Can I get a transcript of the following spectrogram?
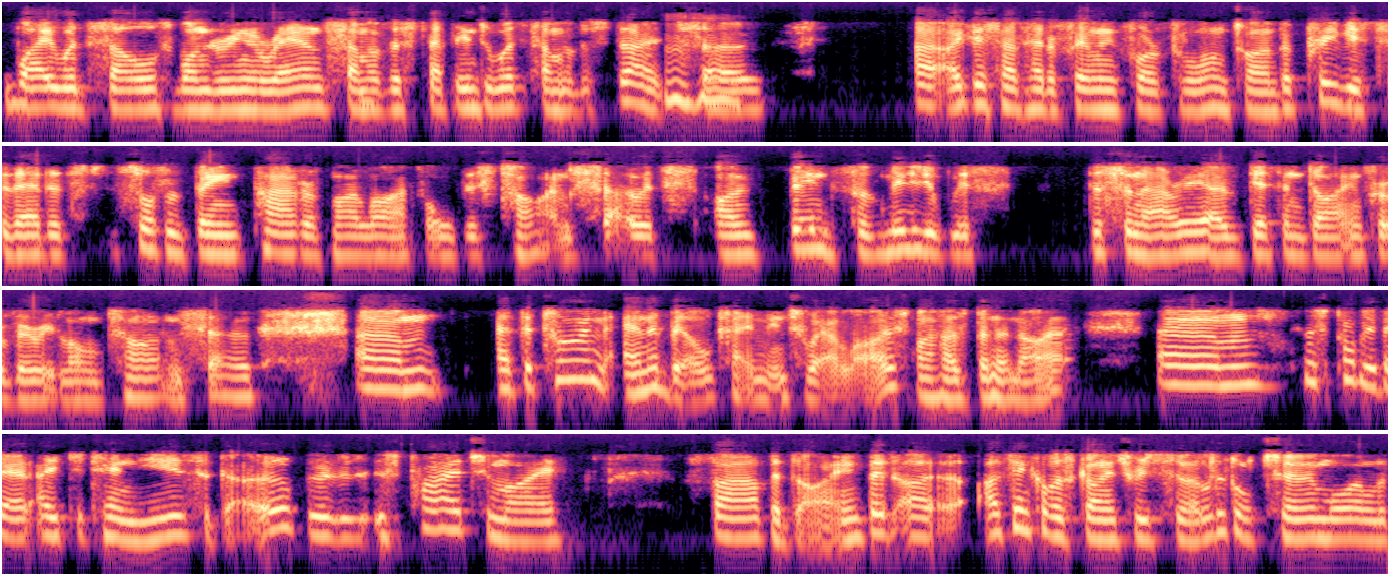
wayward souls wandering around. Some of us tap into it, some of us don't. Mm-hmm. So, uh, I guess I've had a feeling for it for a long time, but previous to that, it's sort of been part of my life all this time. So it's I've been familiar with the scenario of death and dying for a very long time. So um, at the time Annabelle came into our lives, my husband and I, um, it was probably about eight to ten years ago, but it was prior to my father dying. But I, I think I was going through some, a little turmoil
